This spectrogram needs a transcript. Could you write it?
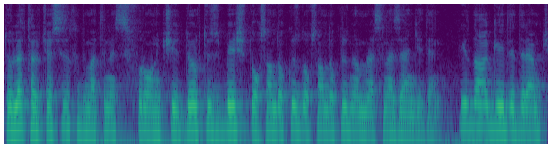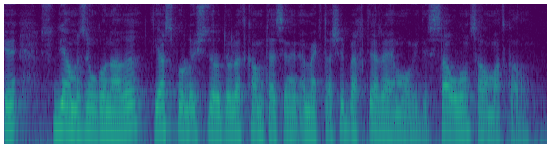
Dövlət Təhlükəsizlik Xidmətinin 012 405 99 99 nömrəsinə zəng edin. Bir daha qeyd edirəm ki, studiyamızın qonağı Diasporlu İş üzrə Dövlət Komitəsinin əməkdaşı Bəxtiyar Rəhimov idi. Sağ olun, salamat qalın.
